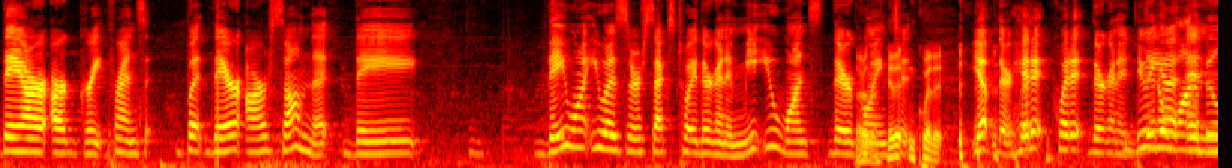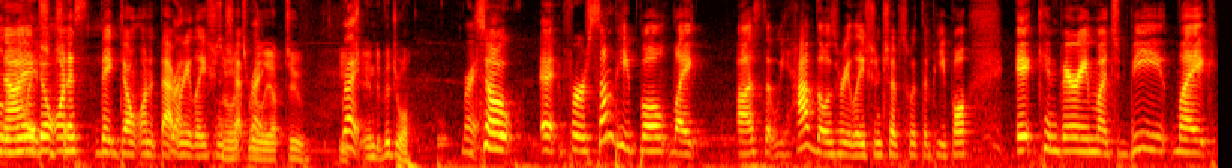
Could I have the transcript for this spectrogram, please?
They are our great friends, but there are some that they they want you as their sex toy. They're going to meet you once. They're They're going hit to hit it and quit it Yep, they're hit it, quit it. They're going to do They you, don't wanna and build a I don't want to. relationship. They don't want that Right. so it's really up to each Right. individual Right. So uh, for some people, like us, that we have those relationships with the people, it can very much be like,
